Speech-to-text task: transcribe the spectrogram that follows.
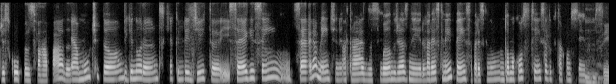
desculpas esfarrapadas é a multidão de ignorantes que acredita e segue sem cegamente, né, atrás desse bando de asneira. Parece que nem pensa, parece que não, não toma consciência do que está acontecendo. Uhum. Sim.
